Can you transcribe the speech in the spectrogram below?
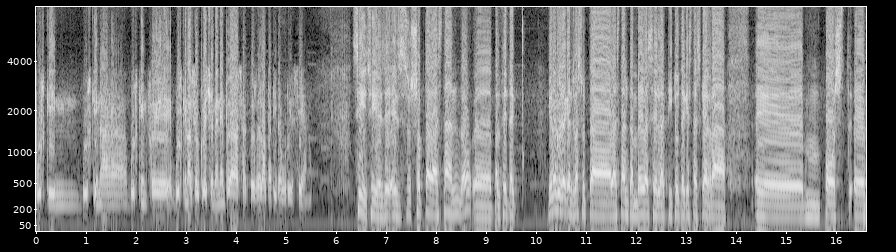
busquin, busquin, a, busquin, fer, busquin el seu creixement entre sectors de la petita burguesia. No? Sí, sí, és, és sobta bastant, no? Eh, pel fet de... I una cosa que ens va sobtar bastant també va ser l'actitud d'aquesta esquerra eh, post eh,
